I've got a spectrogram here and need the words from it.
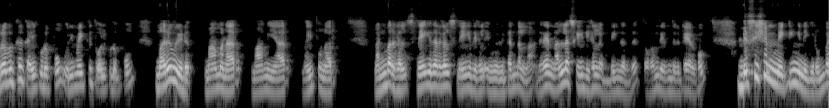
உறவுக்கு கை கொடுப்போம் உரிமைக்கு தோல் கொடுப்போம். மறுவீடு மாமனார் மாமியார் மைத்துனர் நண்பர்கள் சிநேகிதர்கள் சிநேகிதிகள் இவங்க கிட்ட இருந்தெல்லாம் நிறைய நல்ல செய்திகள் அப்படிங்கிறது தொடர்ந்து இருந்துகிட்டே இருக்கும். டிசிஷன் மேக்கிங் இன்னைக்கு ரொம்ப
